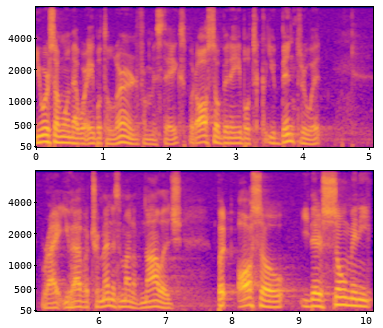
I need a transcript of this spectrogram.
you were someone that were able to learn from mistakes, but also been able to. You've been through it, right? You have a tremendous amount of knowledge, but also there's so many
